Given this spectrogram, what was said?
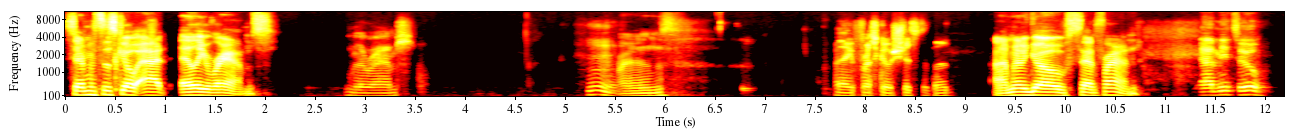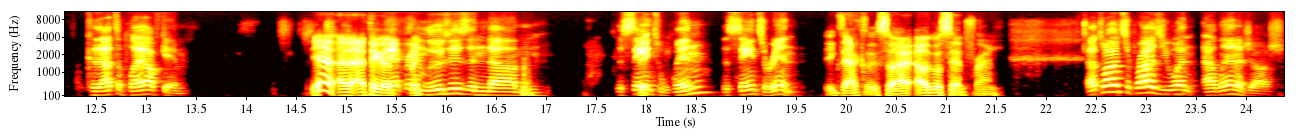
San Francisco at LA Rams. Give me the Rams. Hmm. Rams. I think Frisco shits the bed. I'm gonna go San Fran. Yeah, me too. Because that's a playoff game. Yeah, I, I think San Fran like, loses and um, the Saints win. The Saints are in. exactly. So I, I'll go San Fran. That's why I'm surprised you went Atlanta, Josh.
